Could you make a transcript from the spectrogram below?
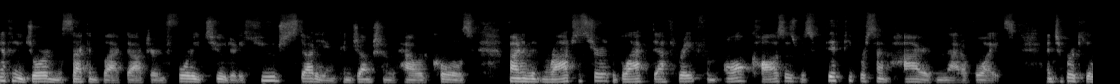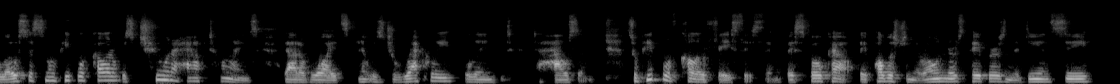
Anthony Jordan, the second black doctor in 42, did a huge study in conjunction with Howard Coles, finding that in Rochester, the black death rate from all causes was 50% higher than that of whites. And tuberculosis among people of color was two and a half times that of whites, and it was directly linked to housing. So people of color faced these things. They spoke out. They published in their own newspapers in the DNC.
